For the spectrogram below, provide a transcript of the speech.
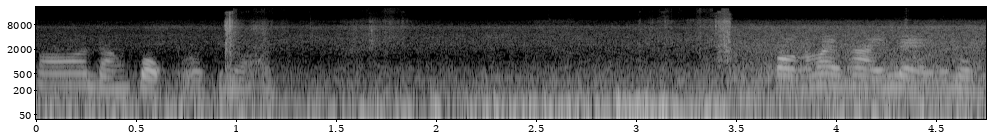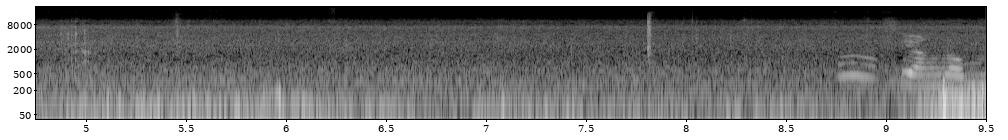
ก็ดังปกเลยพี่น้องกองน้ำไม้ไทยแม่อยู่ผมเสียงลมม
